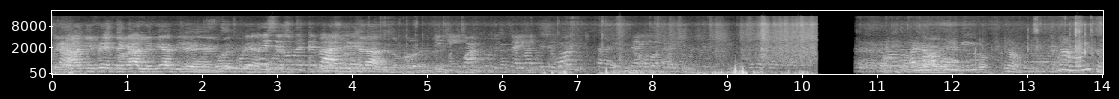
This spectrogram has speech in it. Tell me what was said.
Le Anni fredde, calle, lievite, come pure. Queste come te pare. Quindi 4, 6, 7 vuoi? 6, 6. Andiamo a funghi? No. No, non ho visto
